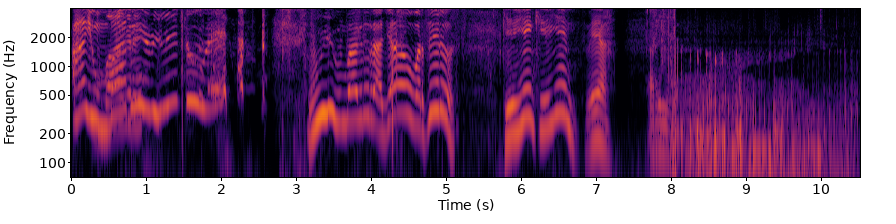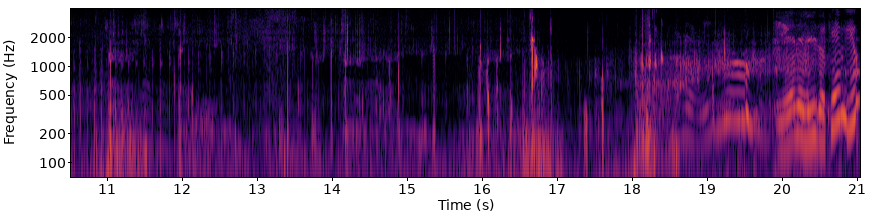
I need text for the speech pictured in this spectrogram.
¡Ay, un bagre, Emilito, güey! ¡Uy, un bagre rayado, parceros! ¡Qué bien, qué bien! Vea. Arriba. Bien, Emilio. ¿Qué, Emilio?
